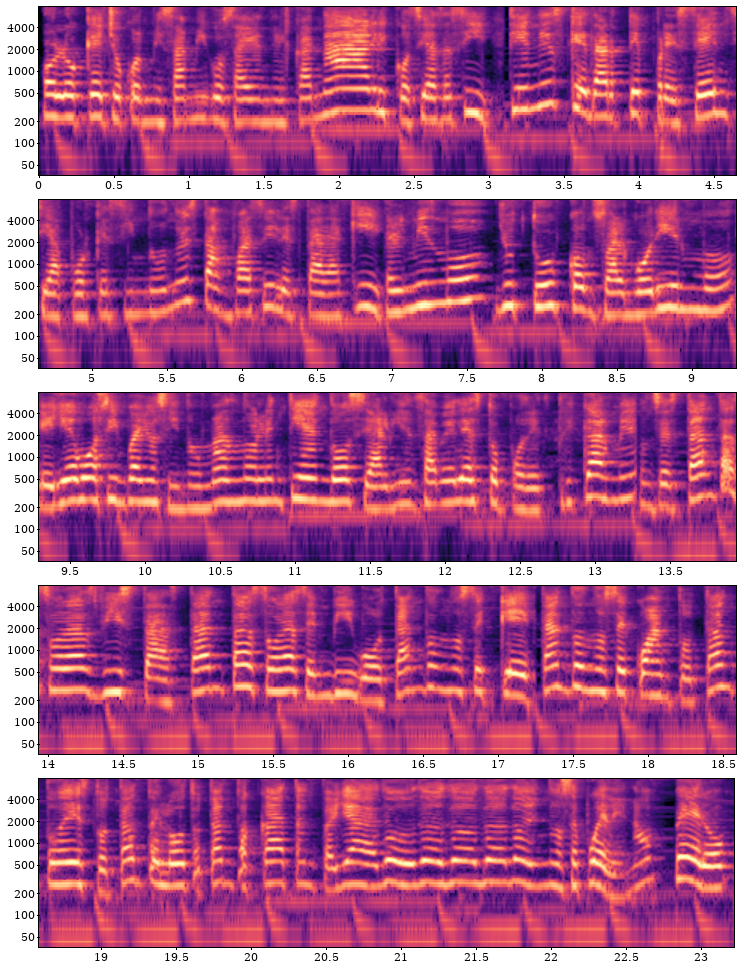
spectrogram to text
o lo que he hecho con mis amigos ahí en el canal y cosas así. Tienes que darte presencia porque si no, no es tan fácil estar aquí. El mismo YouTube con su algoritmo que llevo 5 años y nomás no lo entiendo. Si alguien sabe de esto puede explicarme. Entonces tantas horas vistas, tantas horas en vivo, tantos no sé qué, tantos no sé cuánto, tanto esto, tanto el otro, tanto acá, tanto allá, no se puede, ¿no? Pero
